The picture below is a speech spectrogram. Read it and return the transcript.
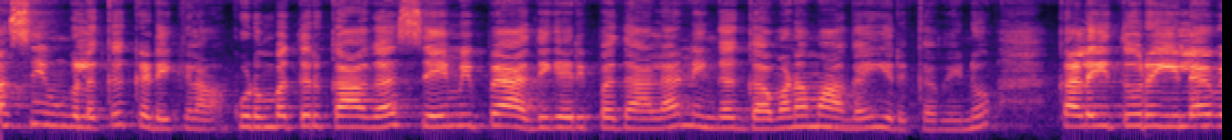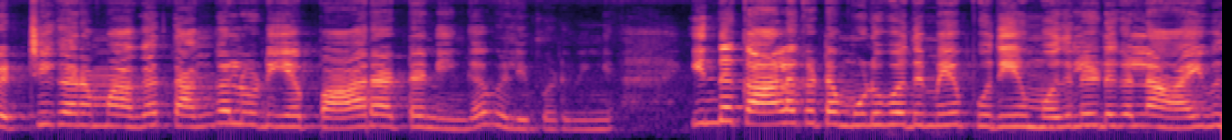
ஆசை உங்களுக்கு கிடைக்கலாம். குடும்பத்திற்காக சேமிப்பை அதிகரிப்பதால் நீங்கள் கவனமாக இருக்க வேணும். கலைத்துறையில் வெற்றிகரமாக தங்களுடைய பாராட்டை நீங்கள் வெளிப்படுவீங்க. இந்த காலகட்டம் முழுவதுமே புதிய முதலீடுகளை ஆய்வு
